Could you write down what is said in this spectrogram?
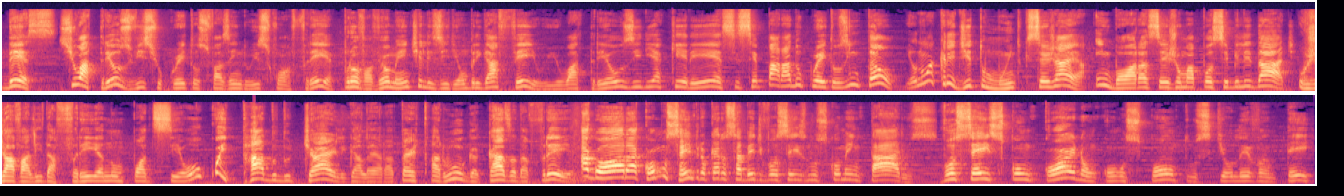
desse. Se o Atreus visse o Kratos fazendo isso com a Freya, provavelmente eles iriam brigar feio e o Atreus iria querer se separar do Kratos. Então, eu não acredito muito muito que seja ela, embora seja uma possibilidade. O javali da Freia não pode ser o coitado do Charlie, galera, a tartaruga, casa da Freia. Agora, como sempre, eu quero saber de vocês nos comentários. Vocês concordam com os pontos que eu levantei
